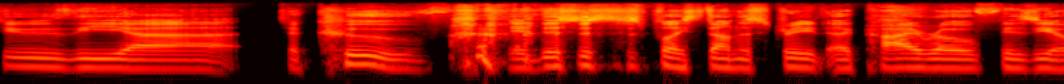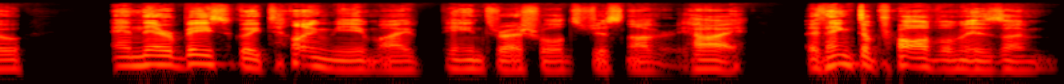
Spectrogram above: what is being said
to the uh, to Couve. Eh, this is this place down the street, a chiro physio, and they're basically telling me my pain threshold's just not very high. I think the problem is I'm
